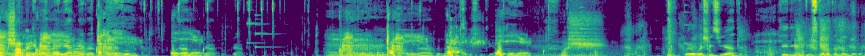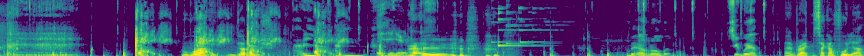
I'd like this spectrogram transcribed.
یەک شەڕێکە لای یان ئێمە مێ بەگە دۆن Ai, ai. Onde é a Arnolda? 50. Uh, eh, Bright, sacan fulla.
